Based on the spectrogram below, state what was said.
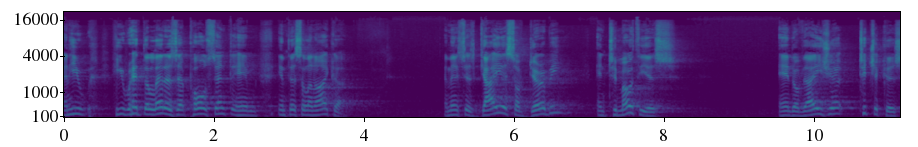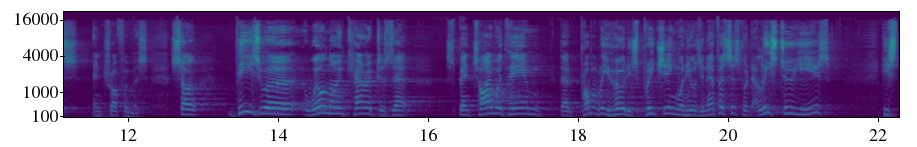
And he, he read the letters that Paul sent to him in Thessalonica. And then it says, Gaius of Derbe and Timotheus, and of Asia, Tychicus and Trophimus. So these were well known characters that spent time with him, that probably heard his preaching when he was in Ephesus for at least two years. He's,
